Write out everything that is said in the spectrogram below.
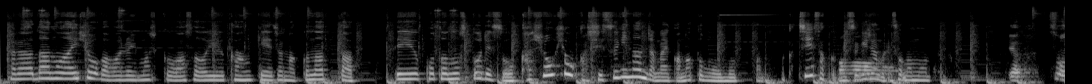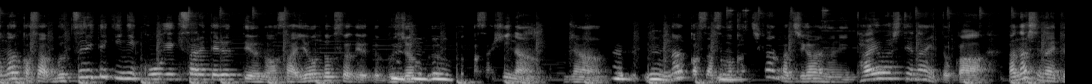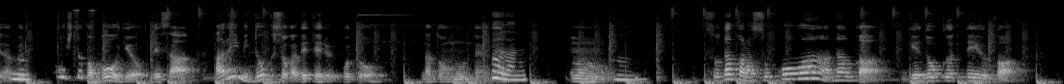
体の相性が悪いもしくはそういう関係じゃなくなったっっていうことのストレスを過小評価しすぎなんじゃないかなとも思ったの。なんか小さく見すぎじゃない？その問題。いや、そう、なんかさ、物理的に攻撃されてるっていうのはさ、4読書で言うと侮辱とかさ、非難じゃん。うんうんなんかさ、その価値観が違うのに、対話してないとか、話してないっていうのは、うん物理とか防御でさ、ある意味読書が出てることだと思うんだよね。そうだね。うん。うん。そう、だからそこは、なんか、解読っていうか、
